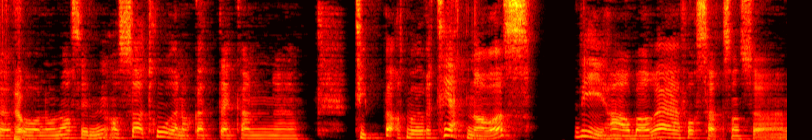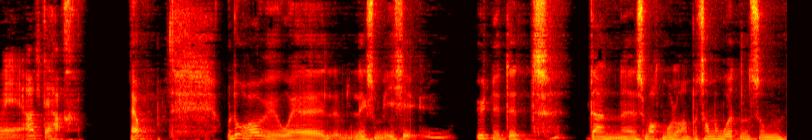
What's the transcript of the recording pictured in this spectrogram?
uh, for ja. noen år siden. Og så tror jeg nok at jeg kan uh, tippe at majoriteten av oss, vi har bare fortsatt sånn som vi alltid har. Ja. Og da har vi jo liksom ikke utnyttet den smartmåleren på samme måten som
